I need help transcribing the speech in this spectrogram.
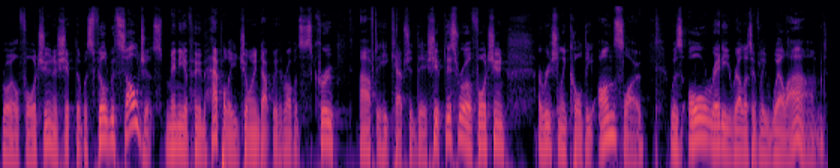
Royal Fortune, a ship that was filled with soldiers, many of whom happily joined up with Roberts' crew after he captured their ship. This Royal Fortune, originally called the Onslow, was already relatively well armed,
